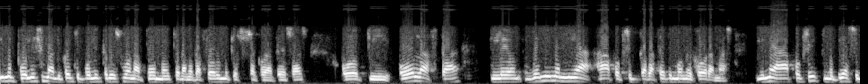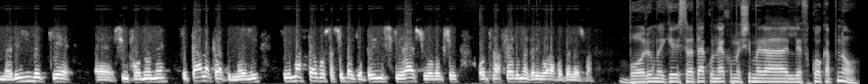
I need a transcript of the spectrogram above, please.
είναι πολύ σημαντικό και πολύ κρίσιμο να πούμε και να μεταφέρουμε και στους ακροατές σας ότι όλα αυτά πλέον δεν είναι μια άποψη που καταθέτει μόνο η χώρα μας. Είναι άποψη την οποία συμμερίζονται και ε, συμφωνούν και τα άλλα κράτη-μέλη και είμαστε όπως σας είπα και πριν ισχυρά αισιόδοξοι ότι θα φέρουμε γρήγορα αποτελέσματα. Μπορούμε κύριε Στρατάκου να έχουμε σήμερα λευκό καπνό;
